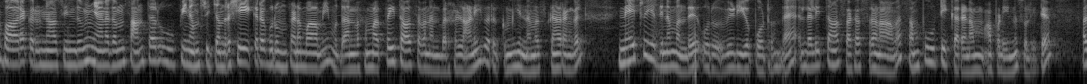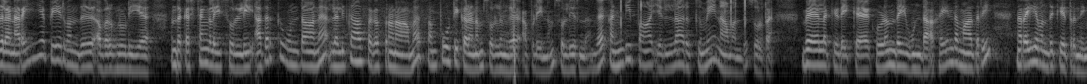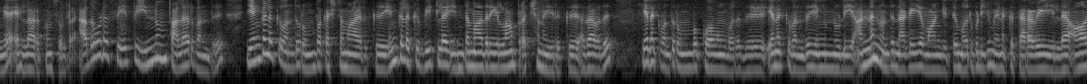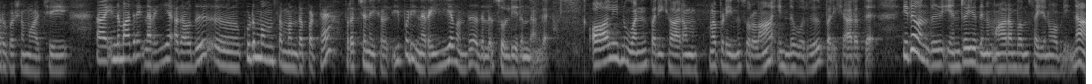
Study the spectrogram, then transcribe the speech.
அபார கருணா சிந்தும் ஞானதம் சாந்தரூபினம் ஸ்ரீ சந்திரசேகர குரும் பிரணமாமி முதான்வகம் அத்வைதாசவ நண்பர்கள் அனைவருக்கும் என் நமஸ்காரங்கள். நேற்றைய தினம் வந்து ஒரு வீடியோ போட்டிருந்தேன். லலிதா சகசிரநாம சம்பூட்டிகரணம் அப்படின்னு சொல்லிட்டு. அதில் நிறைய பேர் வந்து அவர்களுடைய அந்த கஷ்டங்களை சொல்லி அதற்கு உண்டான லலிதா சகஸ்ரநாம சம்பூட்டிகரணம் சொல்லுங்க அப்படின்னும் சொல்லியிருந்தாங்க. கண்டிப்பாக எல்லாருக்குமே நான் வந்து சொல்கிறேன் வேலை கிடைக்க குழந்தை உண்டாக இந்த மாதிரி நிறைய வந்து கேட்டிருந்தீங்க எல்லாருக்கும் சொல்கிறேன் அதோடு சேர்த்து இன்னும் பலர் வந்து எங்களுக்கு வந்து ரொம்ப கஷ்டமாக இருக்குது எங்களுக்கு வீட்டில் இந்த மாதிரியெல்லாம் பிரச்சனை இருக்குது அதாவது எனக்கு வந்து ரொம்ப கோபம் வருது. எனக்கு வந்து என்னுடைய அண்ணன் வந்து நகையை வாங்கிட்டு மறுபடியும் எனக்கு தரவே இல்லை. ஆறு வருஷமாச்சு. இந்த மாதிரி நிறைய அதாவது குடும்பம் சம்மந்தப்பட்ட பிரச்சனைகள் இப்படி நிறைய வந்து அதில் சொல்லியிருந்தாங்க. ஆல் இன் ஒன் பரிகாரம் அப்படின்னு சொல்லலாம் இந்த ஒரு பரிகாரத்தை. இதை வந்து என்றைய தினம் ஆரம்பம் செய்யணும் அப்படின்னா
